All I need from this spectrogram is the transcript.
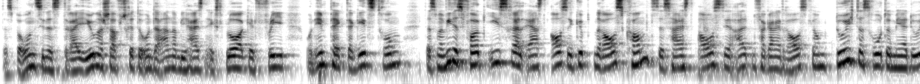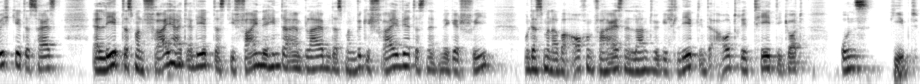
Das bei uns sind es drei Jüngerschaftsschritte, unter anderem, die heißen Explore, Get Free und Impact. Da geht es darum, dass man wie das Volk Israel erst aus Ägypten rauskommt, das heißt aus der alten Vergangenheit rauskommt, durch das Rote Meer durchgeht, das heißt erlebt, dass man Freiheit erlebt, dass die Feinde hinter einem bleiben, dass man wirklich frei wird, das nennen wir Get Free, und dass man aber auch im verheißenen Land wirklich lebt, in der Autorität, die Gott uns gibt.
